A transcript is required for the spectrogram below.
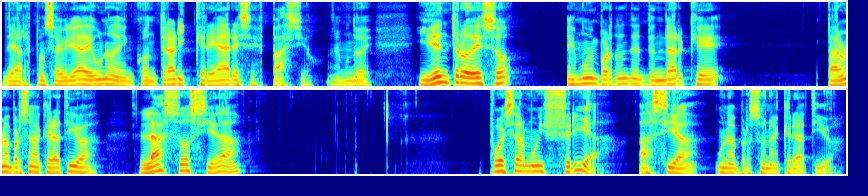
la responsabilidad de uno de encontrar y crear ese espacio en el mundo hoy. Y dentro de eso es muy importante entender que para una persona creativa, la sociedad puede ser muy fría hacia una persona creativa.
